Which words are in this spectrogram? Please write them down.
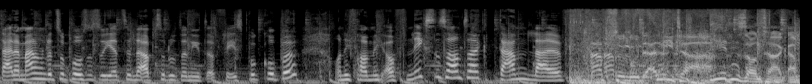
Deine Meinung dazu postest du jetzt in der Absolut Anita Facebook-Gruppe. Und ich freue mich auf nächsten Sonntag, dann live. Absolut Anita. Jeden Sonntag ab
